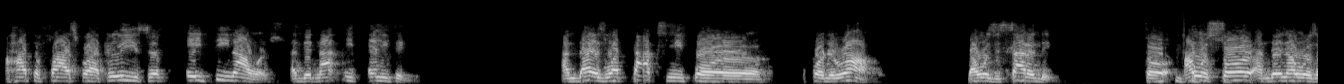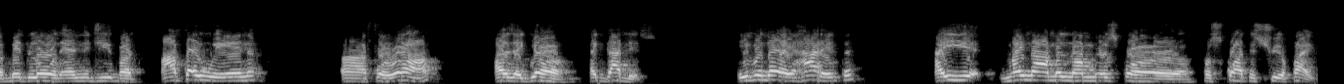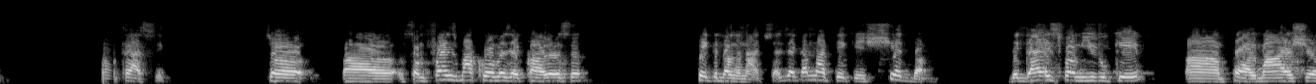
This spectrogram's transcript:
I had to fast for at least 18 hours. I did not eat anything. And that is what taxed me for for the raw. That was a Saturday. So I was sore and then I was a bit low on energy. But after I win uh, for raw, I was like, yo, I got this. Even though I had it, I my normal numbers for for squat is three or five for classic. So uh, some friends back home as I call us, take it down a notch. I was like, I'm not taking shit down. The guys from UK, um, Paul Marsh,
